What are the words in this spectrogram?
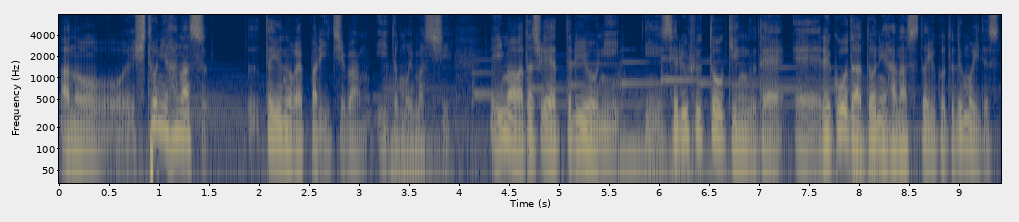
あの人に話すというのがやっぱり一番いいと思いますし今私がやってるようにセルフトーキングでレコーダーとに話すということでもいいです。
